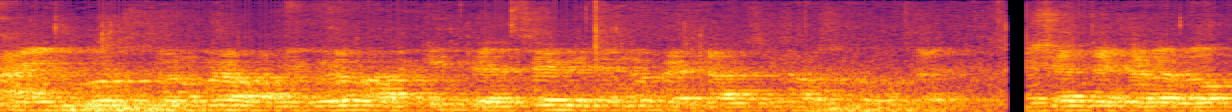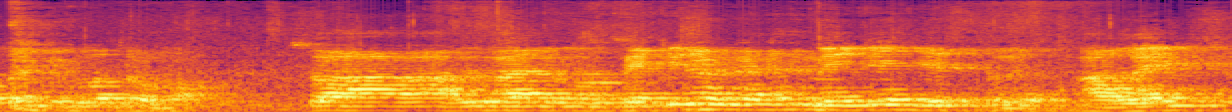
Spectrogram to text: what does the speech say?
సైన్ బోర్డ్స్లో కూడా అవన్నీ కూడా వాళ్ళకి తెలిసే విధంగా పెట్టాల్సిన అవసరం ఉంటుంది. మిషన్ దగ్గర లోపలికి పోతాము. సో అవి వాళ్ళు పెట్టినట్టు అనేది మెయింటైన్ చేస్తున్నారు. ఆ లైట్స్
